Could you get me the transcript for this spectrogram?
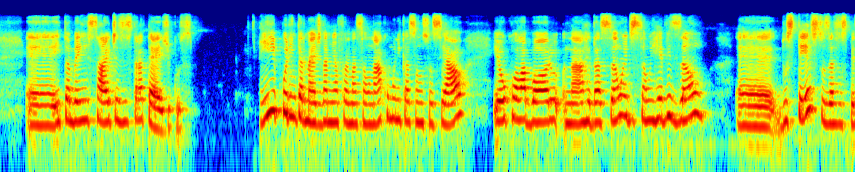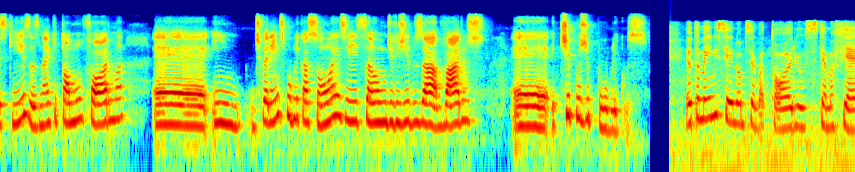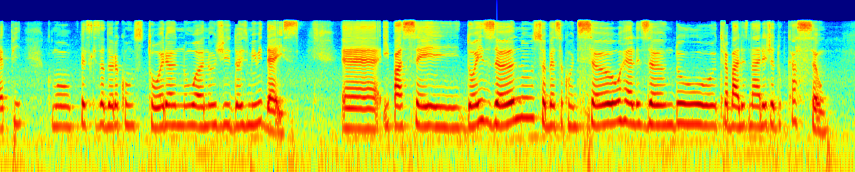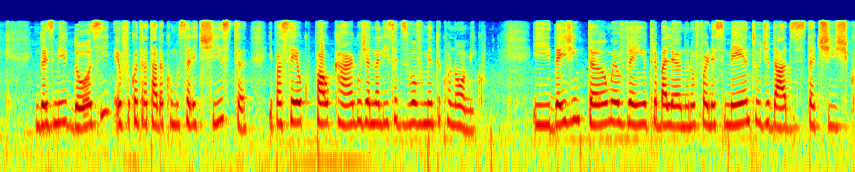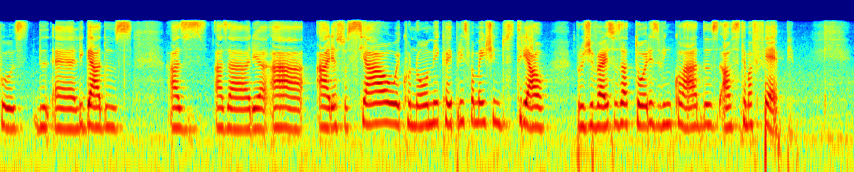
é, e também sites estratégicos. E por intermédio da minha formação na comunicação social, eu colaboro na redação, edição e revisão é, dos textos dessas pesquisas, né, que tomam forma é, em diferentes publicações e são dirigidos a vários é, tipos de públicos. Eu também iniciei no Observatório Sistema FIEP como pesquisadora consultora no ano de 2010 é, e passei dois anos sob essa condição realizando trabalhos na área de educação. Em 2012, eu fui contratada como seletista e passei a ocupar o cargo de analista de desenvolvimento econômico. E desde então eu venho trabalhando no fornecimento de dados estatísticos é, ligados às, às área, à área social, econômica e principalmente industrial para os diversos atores vinculados ao sistema FEP.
